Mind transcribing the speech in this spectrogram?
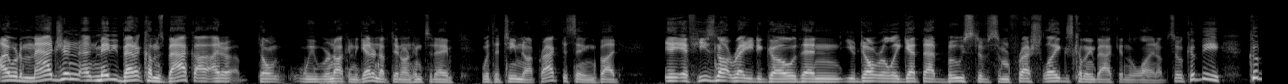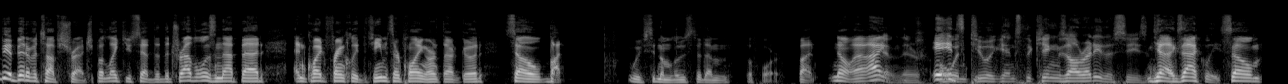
I would imagine, and maybe Bennett comes back. I, I don't. We we're not going to get an update on him today with the team not practicing, but if he's not ready to go, then you don't really get that boost of some fresh legs coming back in the lineup. So it could be could be a bit of a tough stretch. But like you said, the, the travel isn't that bad, and quite frankly, the teams they're playing aren't that good. So, but we've seen them lose to them before. But no, I yeah, they're oh it's, 0 2 against the Kings already this season. Yeah, exactly. So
